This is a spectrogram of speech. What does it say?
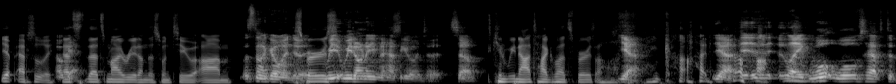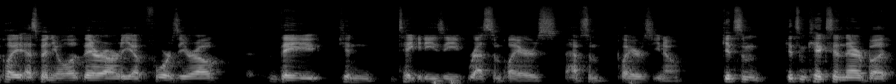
Yep, absolutely. Okay. That's that's my read on this one too. Um, Let's not go into Spurs- it. We, we don't even have to go into it. So can we not talk about Spurs? Oh, Yeah. thank God. yeah, it- it- like Wolves have to play Espanyol. They're already up 4-0. They can take it easy, rest some players, have some players, you know, get some get some kicks in there. But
